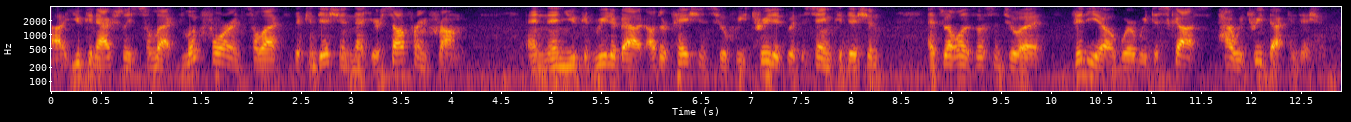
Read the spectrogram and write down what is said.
uh, you can actually select, look for and select the condition that you're suffering from. And then you could read about other patients who we treated with the same condition, as well as listen to a video where we discuss how we treat that condition.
